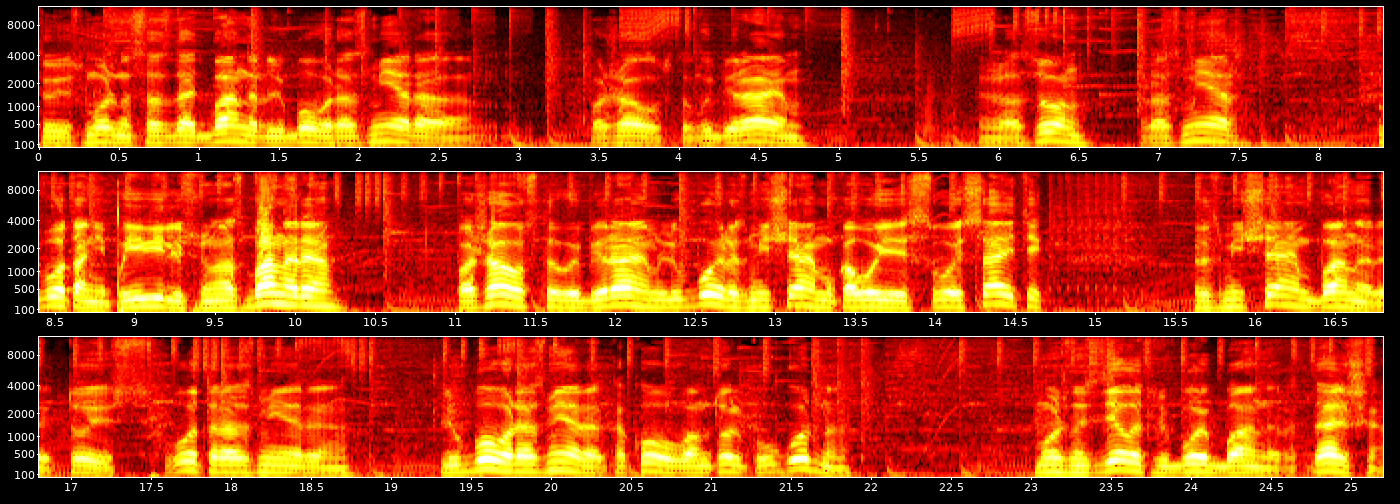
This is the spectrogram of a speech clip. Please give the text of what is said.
То есть можно создать баннер любого размера. Пожалуйста, выбираем разон, размер. Вот они, появились у нас баннеры. Пожалуйста, выбираем любой, размещаем, у кого есть свой сайтик, размещаем баннеры, то есть вот размеры, любого размера, какого вам только угодно, можно сделать любой баннер. Дальше.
